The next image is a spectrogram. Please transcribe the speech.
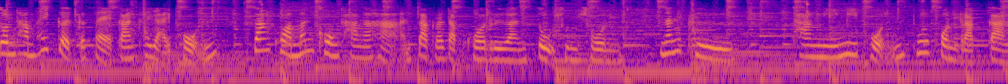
จนทำให้เกิดกระแสการขยายผล สร้างความมั่นคงทางอาหารจากระดับครัวเรือนสู่ชุมชน นั่นคือ ทางนี้มีผลผู้คนรักกัน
